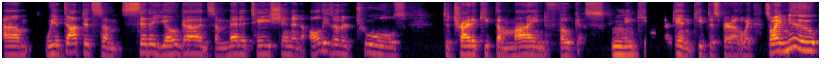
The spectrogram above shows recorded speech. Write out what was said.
um, we adopted some Siddha yoga and some meditation and all these other tools to try to keep the mind focused Mm-hmm. and keep again keep despair out of the way. So I knew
